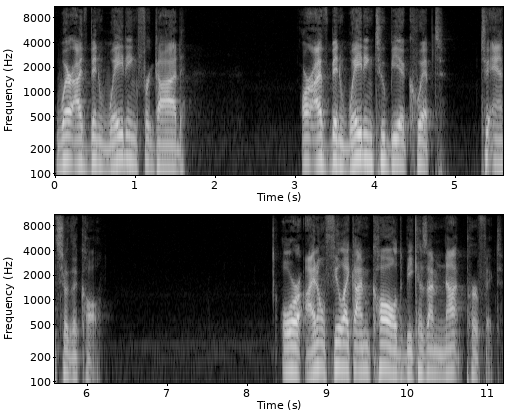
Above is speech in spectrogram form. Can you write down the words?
where I've been waiting for God or I've been waiting to be equipped to answer the call. Or I don't feel like I'm called because I'm not perfect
